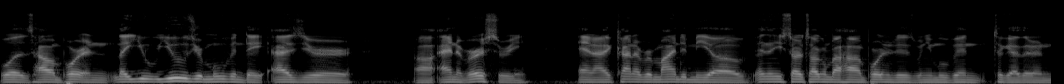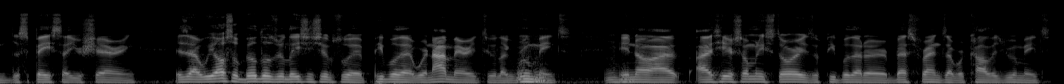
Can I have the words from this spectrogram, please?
was how important like you use your moving date as your uh, anniversary, and I kind of reminded me of, and then you started talking about how important it is when you move in together and the space that you're sharing. Is that we also build those relationships with people that we're not married to, like roommates. You know, I I hear so many stories of people that are best friends that were college roommates,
